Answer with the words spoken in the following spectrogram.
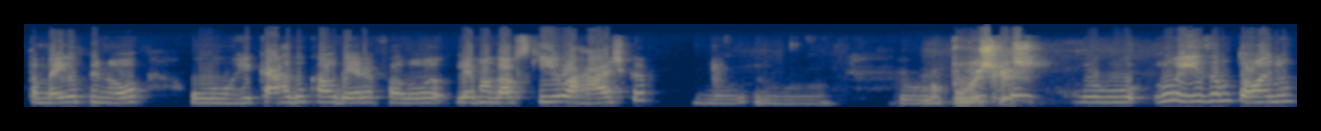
também opinou o Ricardo Caldeira falou Lewandowski e o Arrasca, no, no, do Puskas. O Luiz Antônio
